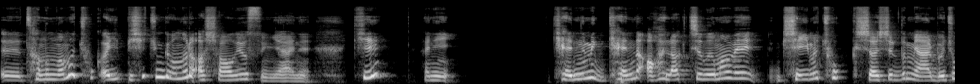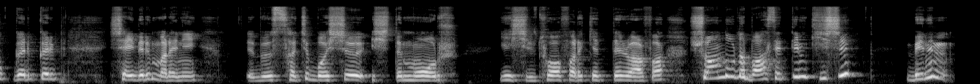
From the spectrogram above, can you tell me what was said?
e, tanımlama çok ayıp bir şey çünkü onları aşağılıyorsun yani. Ki hani kendimi kendi ahlakçılığıma ve şeyime çok şaşırdım yani böyle çok garip garip şeylerim var hani e, böyle saçı başı işte mor yeşil tuhaf hareketleri var falan. Şu anda orada bahsettiğim kişi benim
